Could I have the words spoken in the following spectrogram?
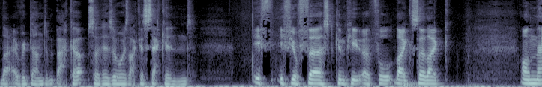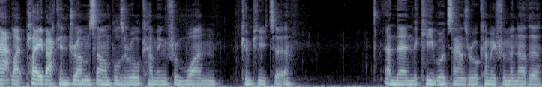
like a redundant backup, so there's always like a second. If if your first computer full like so like on that, like playback and drum samples are all coming from one computer, and then the keyboard sounds are all coming from another,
